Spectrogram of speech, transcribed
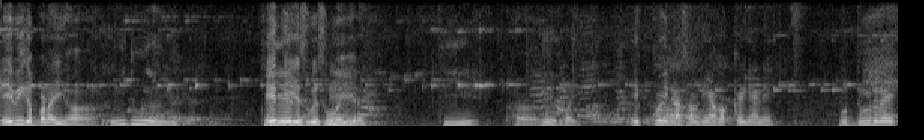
ਇਹ ਵੀ ਗੱਬਣਾ ਜੀ ਹਾਂ। ਇਹ ਵੀ ਦੂਏ ਹੋ ਗਏ। ਇਹ ਤੀਏ ਸੂਏ ਸੋਣਾ ਜੀ ਨੇ। ਕੀ ਹੈ? ਹਾਂ। ਦੇਖ ਭਾਈ ਇੱਕੋ ਹੀ ਨਸਲ ਦੀਆਂ ਬੱਕਰੀਆਂ ਨੇ। ਬੁੱਧੂ ਦੇ ਵਿੱਚ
